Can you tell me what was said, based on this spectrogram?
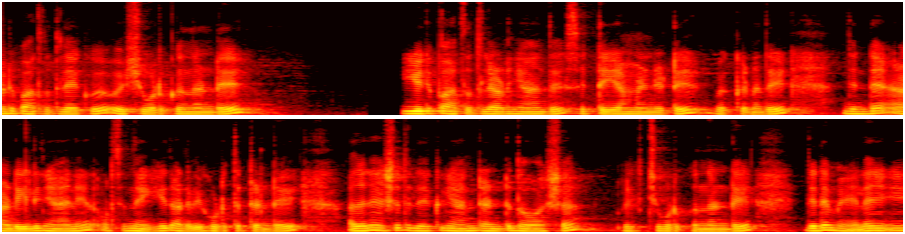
ഒരു പാത്രത്തിലേക്ക് ഒഴിച്ച് കൊടുക്കുന്നുണ്ട്. ഈ ഒരു പാത്രത്തിലാണ് ഞാനത് സെറ്റ് ചെയ്യാൻ വേണ്ടിയിട്ട് വെക്കുന്നത് ഇതിന്റെ അടിയിൽ ഞാൻ കുറച്ച് നെയ്യ് തടവി കൊടുത്തിട്ടുണ്ട്. അതിനുശേഷം ഇതിലേക്ക് ഞാൻ രണ്ട് ദോശ വെച്ച് കൊടുക്കുന്നുണ്ട്. ഇതിന്റെ മേലെ ഈ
